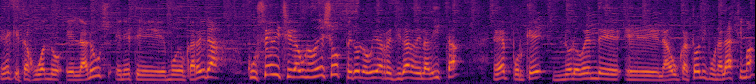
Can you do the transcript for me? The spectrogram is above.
eh, que está jugando en Lanús en este modo carrera. Kusevich era uno de ellos, pero lo voy a retirar de la lista eh, porque no lo vende eh, la U Católica, una lástima,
